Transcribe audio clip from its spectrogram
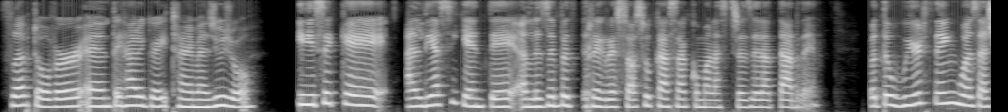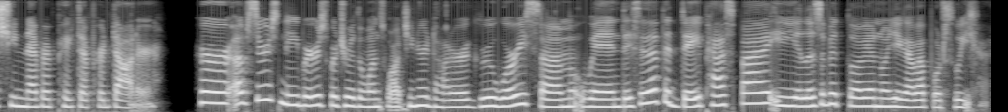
slept over and they had a great time as usual. Y dice que al día siguiente Elizabeth regresó a su casa como a las 3 de la tarde. But the weird thing was that she never picked up her daughter. Her upstairs neighbors, which were the ones watching her daughter, grew worrisome when they said that the day passed by y Elizabeth todavía no llegaba por su hija.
